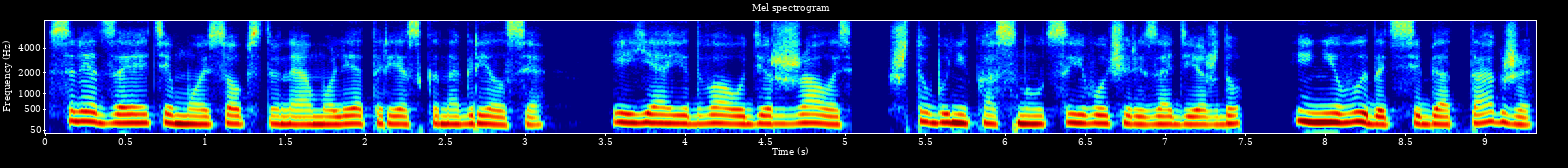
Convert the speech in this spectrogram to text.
Вслед за этим мой собственный амулет резко нагрелся, и я едва удержалась, чтобы не коснуться его через одежду и не выдать себя так же,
